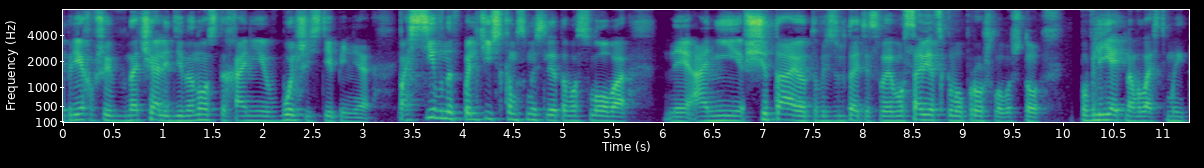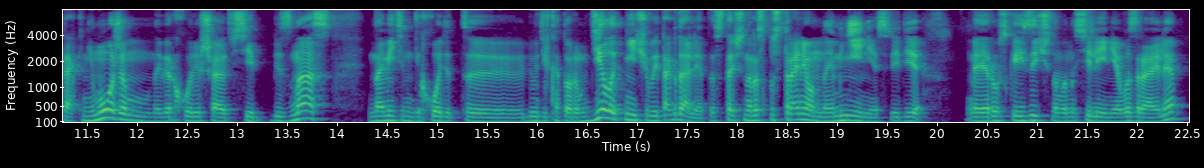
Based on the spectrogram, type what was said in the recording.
приехавшие в начале 90-х, они в большей степени пассивны в политическом смысле этого слова. Они считают в результате своего советского прошлого, что повлиять на власть мы и так не можем, наверху решают все без нас, на митинги ходят э, люди, которым делать нечего и так далее. Это достаточно распространенное мнение среди э, русскоязычного населения в Израиле.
